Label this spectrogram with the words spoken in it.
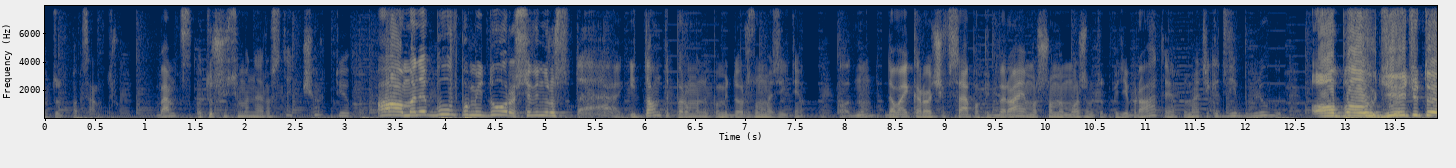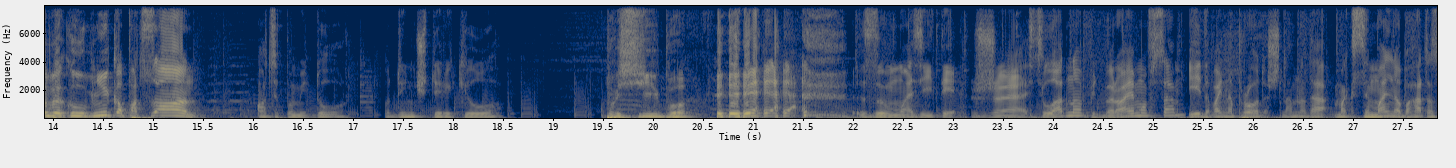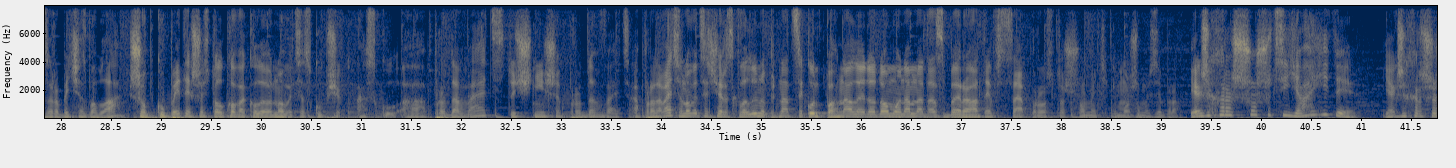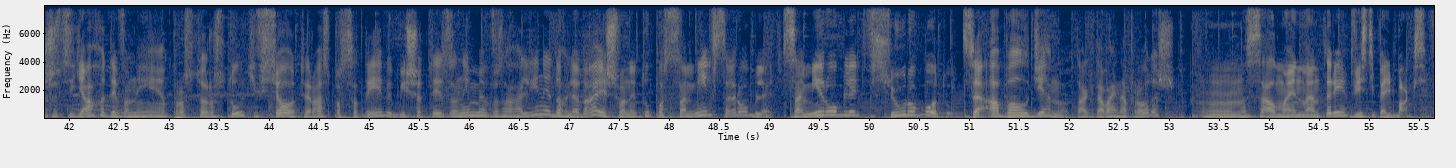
Отут по центру. Бемц. Отут щось у мене росте, чорт йоп. А, у мене був помідор, ось він росте. І там тепер у мене помідор з ума зійти. Ладно. Давай, коротше, все попідбираємо, що ми можемо тут підібрати. У мене тільки дві блюби. Обалдеть у тебе клубніка, пацан! А це помідор. 1,4 кіло. Спасибо. З ума зійти. Жесть. Ладно, підбираємо все. І давай на продаж. Нам треба максимально багато заробити час бабла, щоб купити щось толкове, коли оновиться скупщик. А ску... а продавець, точніше, продавець. А продавець оновиться через хвилину 15 секунд. Погнали додому. Нам треба збирати все просто, що ми тільки можемо зібрати. Як же хорошо, що ці ягіди. Як же хорошо, що ці ягоди, вони просто ростуть і все, ти раз посадив, і більше ти за ними взагалі не доглядаєш. Вони тупо самі все роблять. Самі роблять всю роботу. Це обалденно. Так, давай на продаж. Sell my inventory. 205 баксів.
